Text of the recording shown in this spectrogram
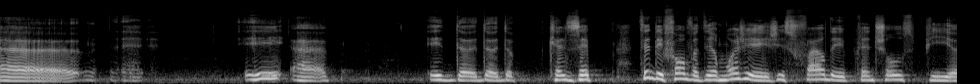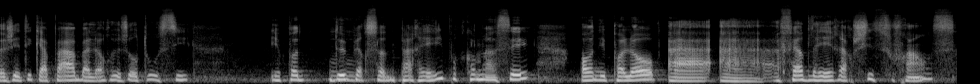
Euh, et, euh, et de, de, de qu'elles aient tu sais, des fois, on va dire, moi, j'ai souffert de plein de choses, puis euh, j'ai été capable, alors eux autres aussi. Il n'y a pas deux mhm. personnes pareilles, pour commencer. On n'est pas là à, à, faire de la hiérarchie de souffrance.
